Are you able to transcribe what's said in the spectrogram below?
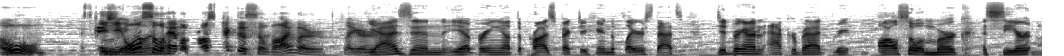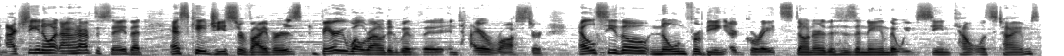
Oh. SKG Moving also on. have a prospector survivor player. Yaz and yeah, bringing out the prospector here in the player stats. Did bring out an acrobat, bring, also a merc, a seer. Actually, you know what? I would have to say that SKG survivors very well rounded with the entire roster. Elsie, though, known for being a great stunner. This is a name that we've seen countless times.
